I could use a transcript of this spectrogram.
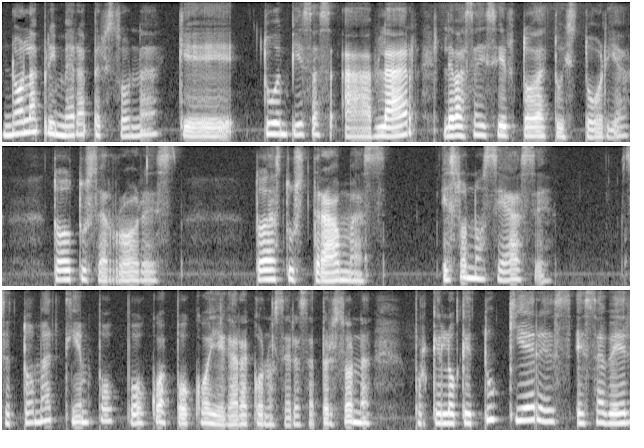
no la primera persona que tú empiezas a hablar, le vas a decir toda tu historia, todos tus errores, todas tus traumas. Eso no se hace. Se toma tiempo poco a poco a llegar a conocer a esa persona, porque lo que tú quieres es saber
